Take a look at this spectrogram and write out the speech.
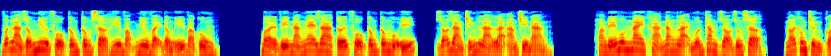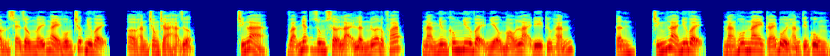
vẫn là giống như phổ công công sở hy vọng như vậy đồng ý vào cung. Bởi vì nàng nghe ra tới phổ công công ngụ ý, rõ ràng chính là là ám chỉ nàng. Hoàng đế hôm nay khả năng lại muốn thăm dò dung sở, nói không chừng còn sẽ giống mấy ngày hôm trước như vậy, ở hắn trong trà hạ dược. Chính là, vạn nhất dung sở lại lần nữa độc phát, nàng nhưng không như vậy nhiều máu lại đi cứu hắn. Ân, chính là như vậy, nàng hôm nay cái bồi hắn tiến cung,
